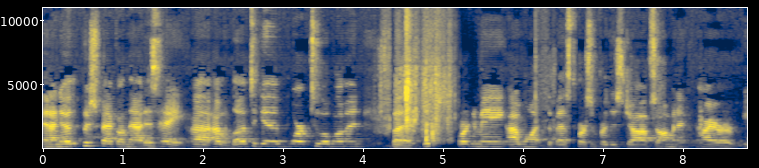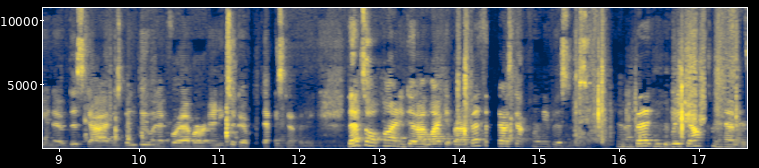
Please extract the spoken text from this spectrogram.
And I know the pushback on that is, hey, uh, I would love to give work to a woman, but this is important to me. I want the best person for this job, so I'm going to hire, you know, this guy who's been doing it forever and he took over daddy's company. That's all fine and good. I like it, but I bet that guy's got plenty of business. And I bet you could reach out to him and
